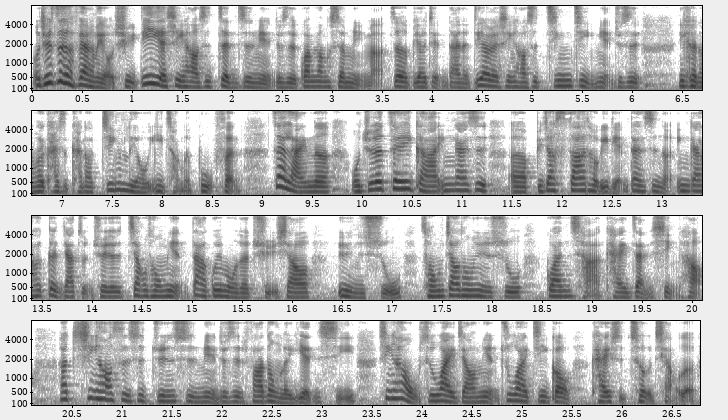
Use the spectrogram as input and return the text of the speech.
我觉得这个非常的有趣。第一个信号是政治面，就是官方声明嘛，这比较简单的。第二个信号是经济面，就是你可能会开始看到金流异常的部分。再来呢，我觉得这一个，应该是呃比较 subtle 一点，但是呢，应该会更加准确，就是交通面，大规模的取消运输，从交通运输观察开战信号。那信号四是军事面，就是发动了演习。信号五是外交面，驻外机构开始撤侨了。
